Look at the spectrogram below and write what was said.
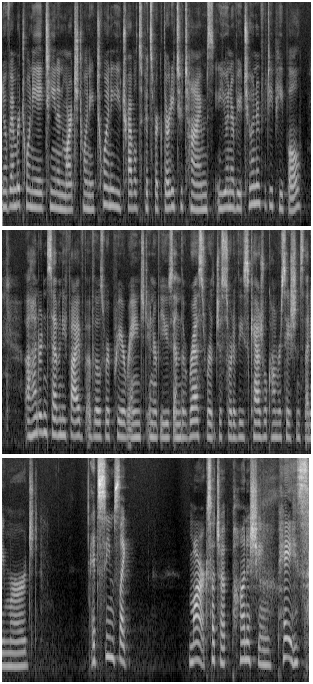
November 2018 and March 2020, you traveled to Pittsburgh 32 times. You interviewed 250 people. 175 of those were prearranged interviews, and the rest were just sort of these casual conversations that emerged. It seems like Mark, such a punishing pace,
